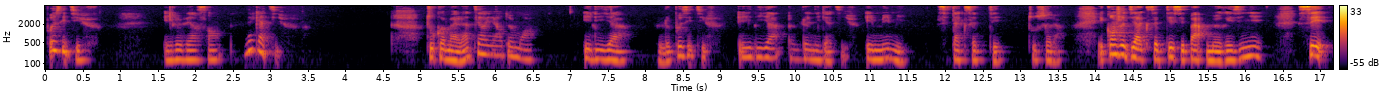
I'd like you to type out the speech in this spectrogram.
positif et le versant négatif. Tout comme à l'intérieur de moi, il y a le positif et il y a le négatif. Et m'aimer, c'est accepter tout cela. Et quand je dis accepter, c'est pas me résigner, c'est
